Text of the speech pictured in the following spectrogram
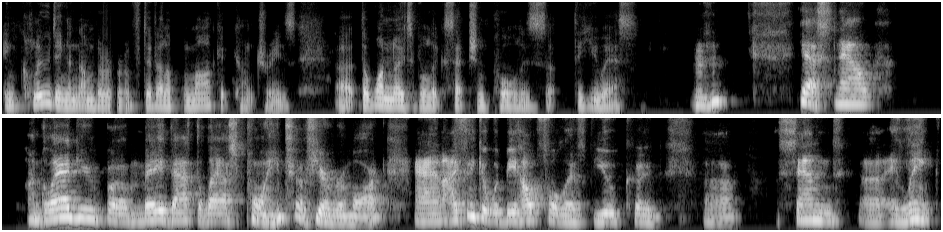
including a number of developing market countries. Uh, the one notable exception, Paul, is uh, the US. Mm-hmm. Yes. Now, I'm glad you uh, made that the last point of your remark. And I think it would be helpful if you could uh, send uh, a link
